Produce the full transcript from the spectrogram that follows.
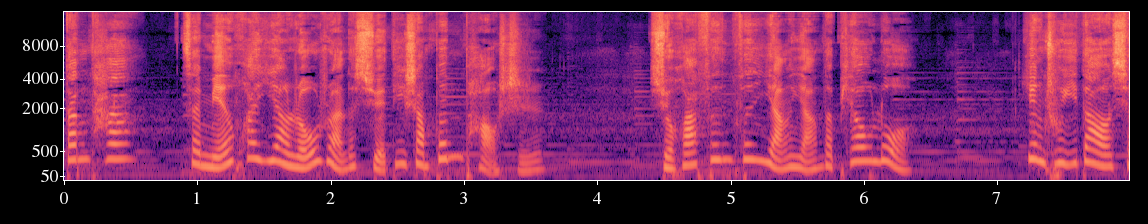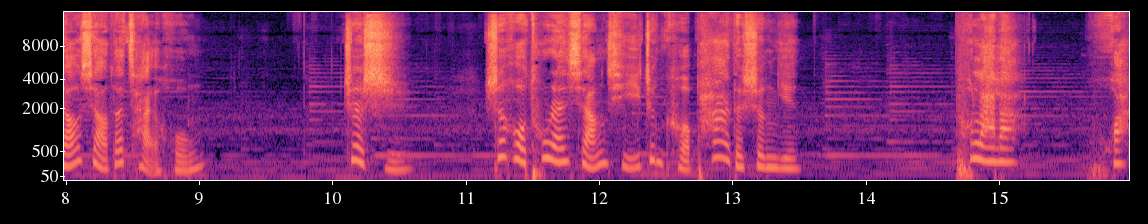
当它在棉花一样柔软的雪地上奔跑时，雪花纷纷扬扬的飘落，映出一道小小的彩虹。这时，身后突然响起一阵可怕的声音：“扑啦啦，哗！”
